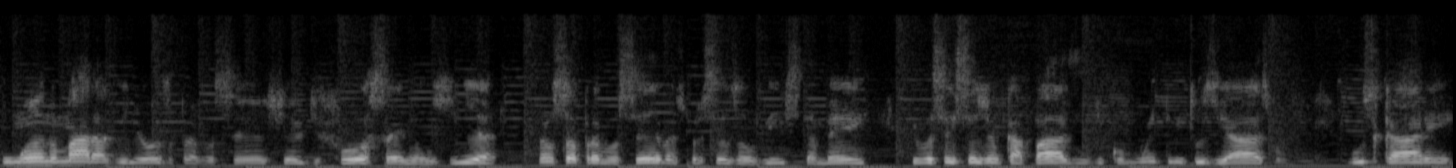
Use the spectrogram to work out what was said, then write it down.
Um ano maravilhoso para você, cheio de força, energia, não só para você, mas para seus ouvintes também. Que vocês sejam capazes de, com muito entusiasmo, buscarem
